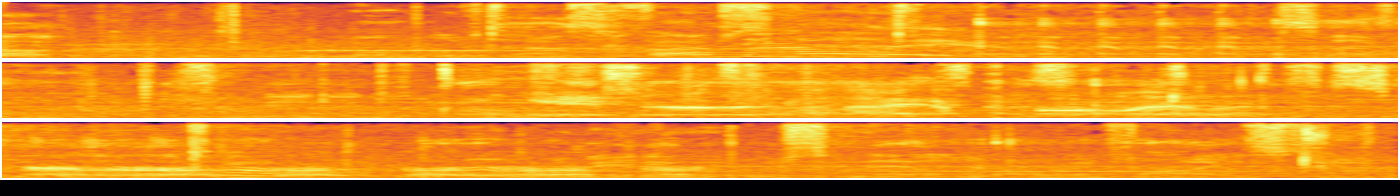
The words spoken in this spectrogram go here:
Oh. Mobile task force. Eleven designated Golf. Yes, sir. I All remaining personnel are advised to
